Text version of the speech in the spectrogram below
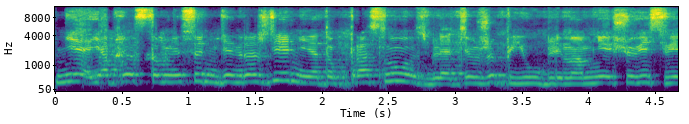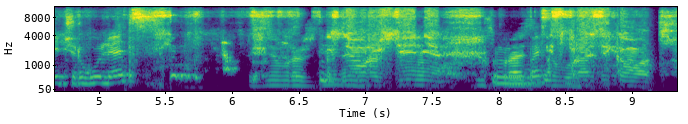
Не, я просто, у меня сегодня день рождения, я только проснулась, блядь, и уже пью, блин, а мне еще весь вечер гулять. С днем С рождения. днем рождения. С праздником С вас. праздником вас.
